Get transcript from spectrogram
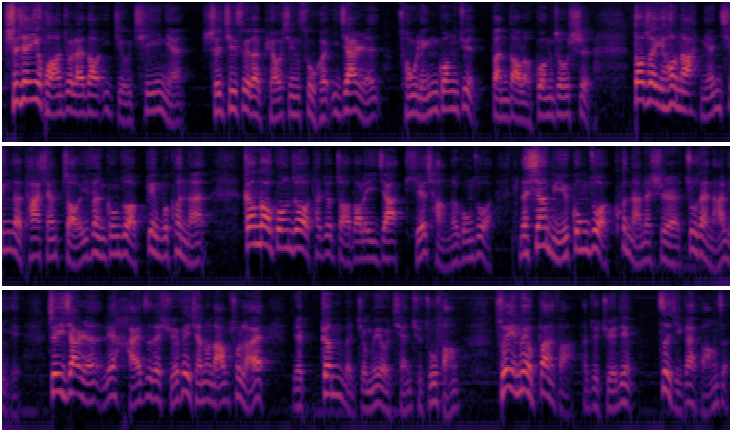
时间一晃就来到一九七一年，十七岁的朴星素和一家人从灵光郡搬到了光州市。到这以后呢，年轻的他想找一份工作并不困难。刚到光州，他就找到了一家铁厂的工作。那相比于工作，困难的是住在哪里。这一家人连孩子的学费钱都拿不出来，也根本就没有钱去租房，所以没有办法，他就决定自己盖房子。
